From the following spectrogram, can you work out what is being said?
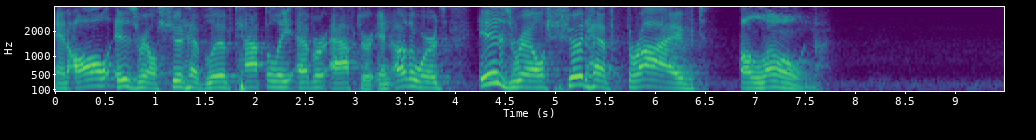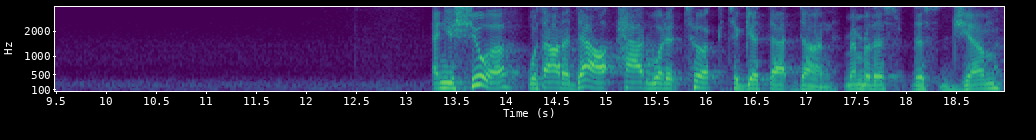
and all Israel should have lived happily ever after. In other words, Israel should have thrived alone. And Yeshua, without a doubt, had what it took to get that done. Remember this, this gem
